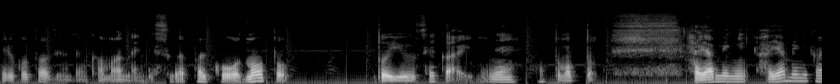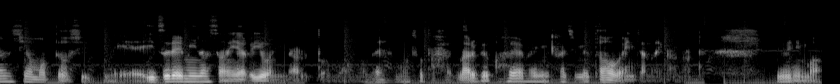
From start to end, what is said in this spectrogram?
減ることは全然構わないんですが、やっぱりこう、ノートという世界にね、もっともっと早めに、早めに関心を持ってほしい、ね。いずれ皆さんやるようになると思もうちょっとなるべく早めに始めた方がいいんじゃないかなというふうに、まあ、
